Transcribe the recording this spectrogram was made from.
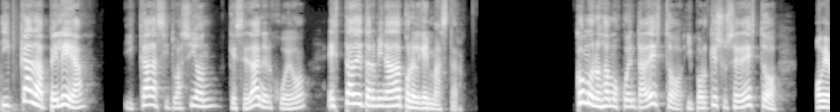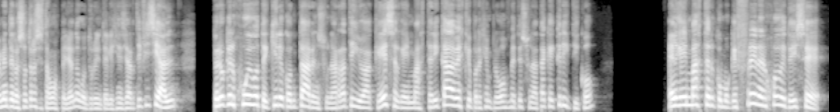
y cada pelea y cada situación que se da en el juego está determinada por el Game Master. ¿Cómo nos damos cuenta de esto y por qué sucede esto? Obviamente nosotros estamos peleando contra una inteligencia artificial, pero que el juego te quiere contar en su narrativa que es el Game Master y cada vez que, por ejemplo, vos metes un ataque crítico, el Game Master como que frena el juego y te dice,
